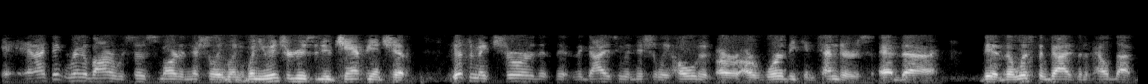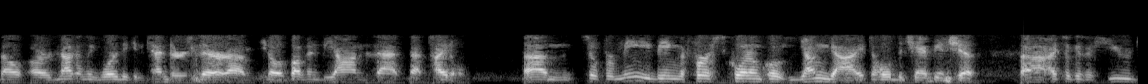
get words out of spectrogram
and I think Ring of Honor was so smart initially when when you introduce a new championship, you have to make sure that the, the guys who initially hold it are, are worthy contenders, and uh, the the list of guys that have held that belt are not only worthy contenders, they're um, you know above and beyond that that title. Um, so for me, being the first quote unquote young guy to hold the championship, uh, I took as a huge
